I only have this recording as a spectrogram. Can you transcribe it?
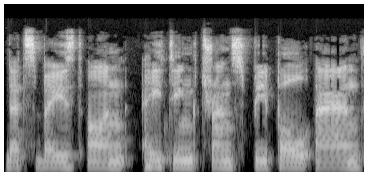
that's based on hating trans people and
